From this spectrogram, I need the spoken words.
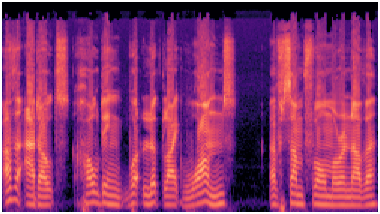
other adults holding what look like wands of some form or another.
